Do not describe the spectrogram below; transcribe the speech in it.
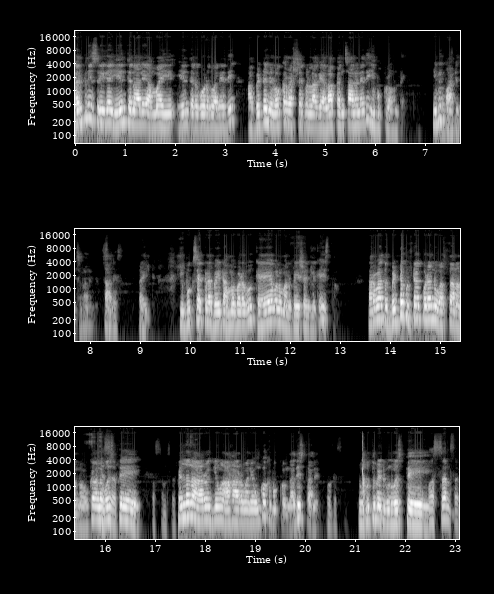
గర్భిణీ స్త్రీగా ఏం తినాలి అమ్మాయి ఏం తినకూడదు అనేది ఆ బిడ్డని లోక రక్షకుల్లాగా ఎలా పెంచాలనేది ఈ book లో ఉంటాయి. ఇవి పాటించాలి చాలు. రైట్. ఈ బుక్స్ ఎక్కడ బయట అమ్మబడవు కేవలం మన పేషెంట్లకే ఇస్తాం. తర్వాత బిడ్డ పుట్టాక కూడా నువ్వు వస్తానన్నావు. ఒకవేళ. వస్తే సార్. పిల్లల ఆరోగ్యం ఆహారం అనే ఇంకొక బుక్ ఉంది. అది ఇస్తాను. Okay sir. నువ్వు గుర్తుపెట్టుకుని వస్తే. వస్తాను సార్.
